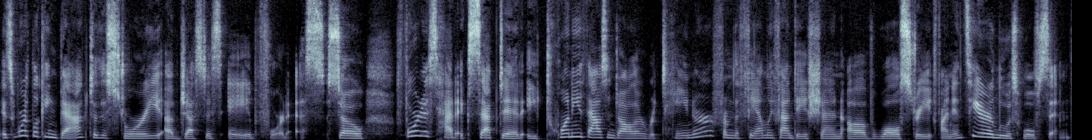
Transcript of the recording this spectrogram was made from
it's worth looking back to the story of Justice Abe Fortas. So, Fortas had accepted a $20,000 retainer from the family foundation of Wall Street financier Louis Wolfson,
